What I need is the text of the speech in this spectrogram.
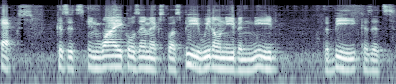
x. Because it's in y equals mx plus b, we don't even need the b because it's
